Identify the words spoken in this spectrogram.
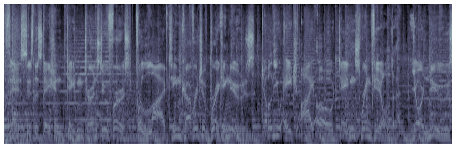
This is the station Dayton turns to first for live team coverage of breaking news. WHIO Dayton Springfield. Your news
